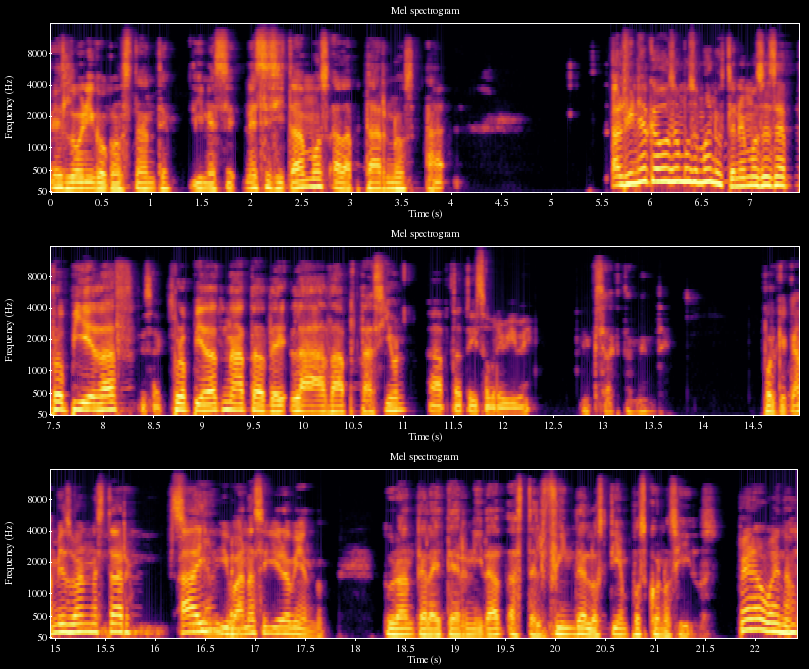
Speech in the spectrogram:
Es lo único constante. Y nece- necesitamos adaptarnos a... Ah. Al fin y al cabo somos humanos. Tenemos esa propiedad, Exacto. propiedad nata de la adaptación. Adáptate y sobrevive. Exactamente. Porque cambios van a estar, hay y van a seguir habiendo. Durante la eternidad hasta el fin de los tiempos conocidos. Pero bueno,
